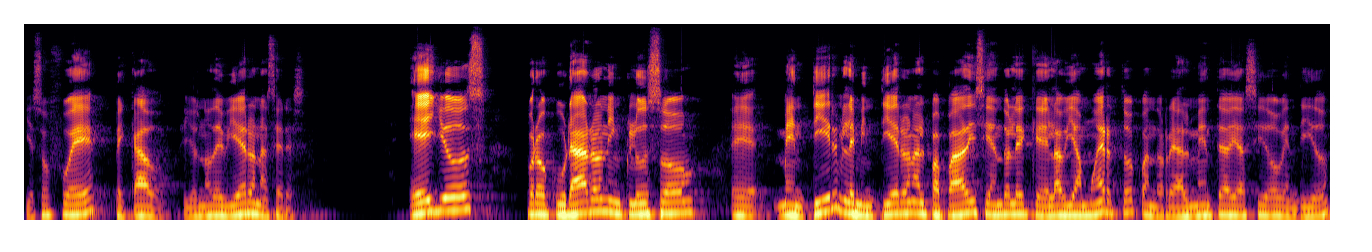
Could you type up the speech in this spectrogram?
y eso fue pecado. Ellos no debieron hacer eso. Ellos procuraron incluso eh, mentir, le mintieron al papá diciéndole que él había muerto cuando realmente había sido vendido.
